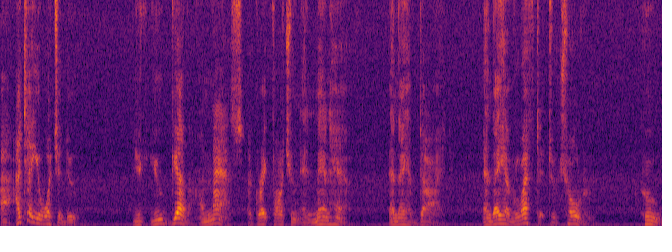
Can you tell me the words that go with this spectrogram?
uh, I tell you what you do. You, you gather, amass a great fortune, and men have, and they have died, and they have left it to children who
